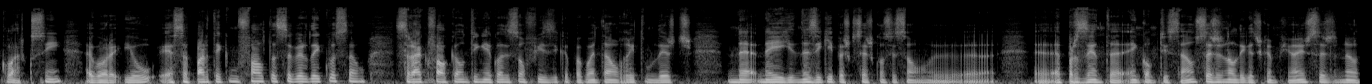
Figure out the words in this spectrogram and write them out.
Claro que sim. Agora, eu, essa parte é que me falta saber da equação. Será que Falcão tinha condição física para aguentar um ritmo destes na, na, nas equipas que Sérgio Conceição uh, apresenta em competição, seja na Liga dos Campeões, seja no,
